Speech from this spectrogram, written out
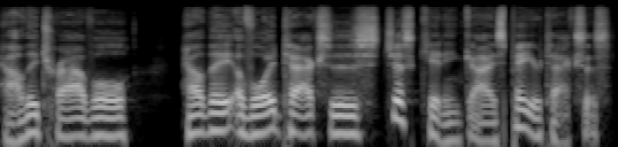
how they travel, how they avoid taxes. Just kidding, guys, pay your taxes.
